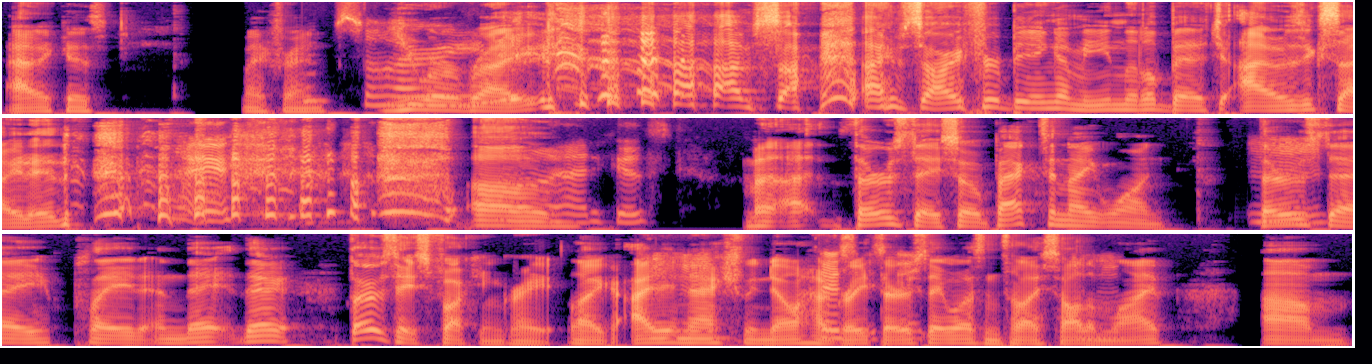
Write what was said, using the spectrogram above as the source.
atticus my friend. You were right. I'm sorry. I'm sorry for being a mean little bitch. I was excited. um, but uh, Thursday. So back to night one. Mhm. Thursday played, and they they Thursday's fucking great. Like I didn't Mhm. actually know how great Thursday's good. Thursday was until I saw them Mhm. live. Um,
